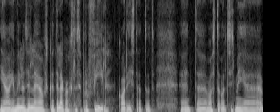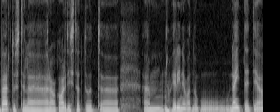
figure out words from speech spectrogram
ja, ja meil on selle jaoks ka telekakslase profiil kaardistatud. et äh, vastavalt siis meie väärtustele ära kaardistatud äh, ähm, noh, erinevad nagu näited ja,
